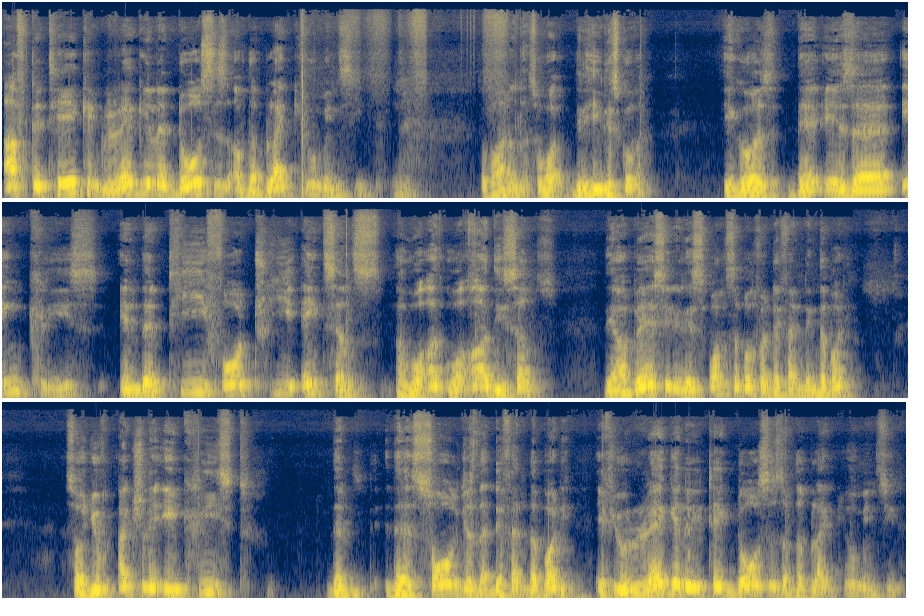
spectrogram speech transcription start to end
after taking regular doses of the black cumin seed. Subhanallah. So what did he discover? He goes, there is an increase in the T4, T8 cells. Now what are, what are these cells? They are basically responsible for defending the body. So you've actually increased the the soldiers that defend the body, if you regularly take doses of the black cumin seed,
